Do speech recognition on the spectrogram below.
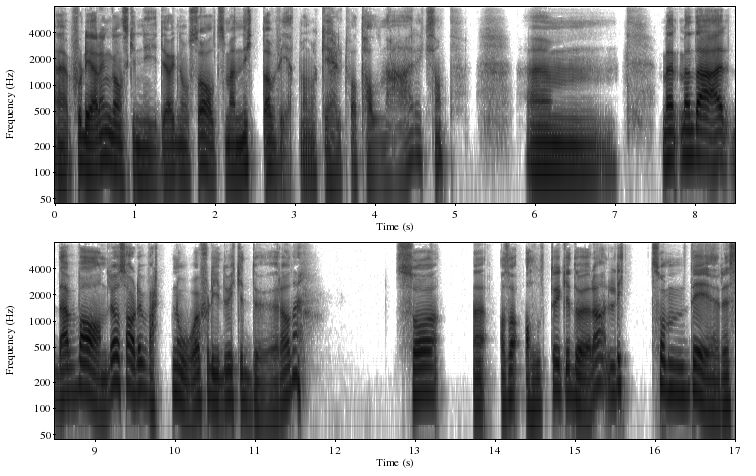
eh, For det er en ganske ny diagnose, og alt som er nytt, da vet man jo ikke helt hva tallene er, ikke sant? Um, men men det, er, det er vanlig, og så har det vært noe fordi du ikke dør av det. Så eh, altså alt du ikke dør av, litt som deres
